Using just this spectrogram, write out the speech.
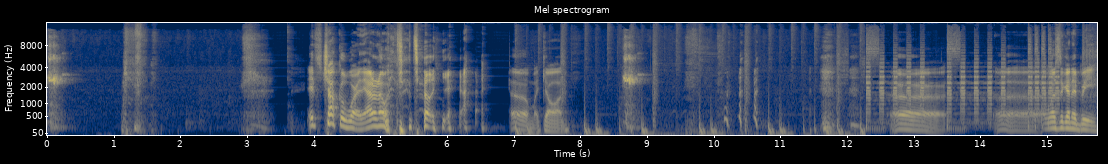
it's chuckle worthy. I don't know what to tell you. oh my god. uh, uh, what's it gonna be?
